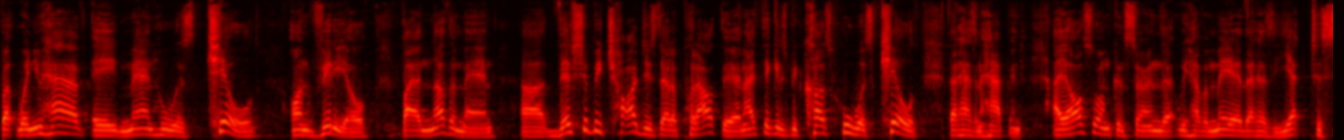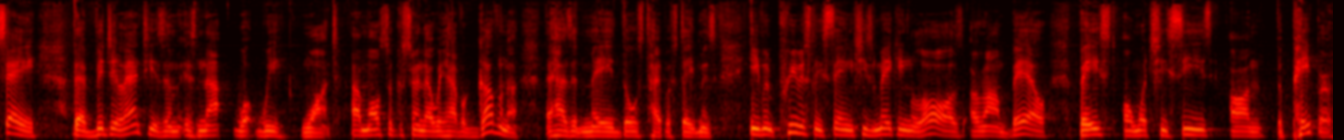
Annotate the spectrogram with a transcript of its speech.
but when you have a man who was killed on video by another man uh, there should be charges that are put out there, and I think it is because who was killed that hasn't happened. I also am concerned that we have a mayor that has yet to say that vigilantism is not what we want. I'm also concerned that we have a governor that hasn't made those type of statements, even previously saying she's making laws around bail based on what she sees on the paper,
